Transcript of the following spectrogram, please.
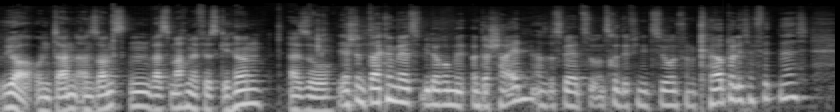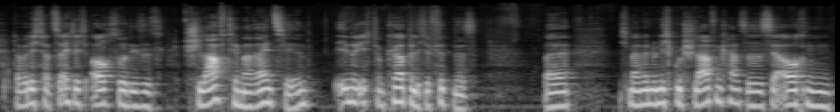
Ja, und dann ansonsten, was machen wir fürs Gehirn? Also, Ja, stimmt, da können wir jetzt wiederum unterscheiden. Also, das wäre jetzt so unsere Definition von körperlicher Fitness. Da würde ich tatsächlich auch so dieses Schlafthema reinzählen in Richtung körperliche Fitness. Weil, ich meine, wenn du nicht gut schlafen kannst, das ist ja auch ein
